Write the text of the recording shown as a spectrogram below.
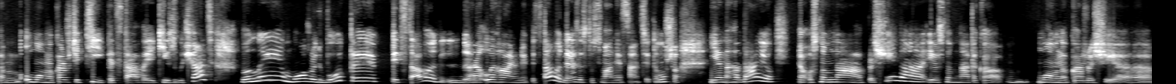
там, умовно кажучи, ті підстави, які звучать, вони можуть бути підставою легальною підставою для застосування санкцій. Тому що я нагадаю, е, основна причина і основна така, м, мовно кажучи, е,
